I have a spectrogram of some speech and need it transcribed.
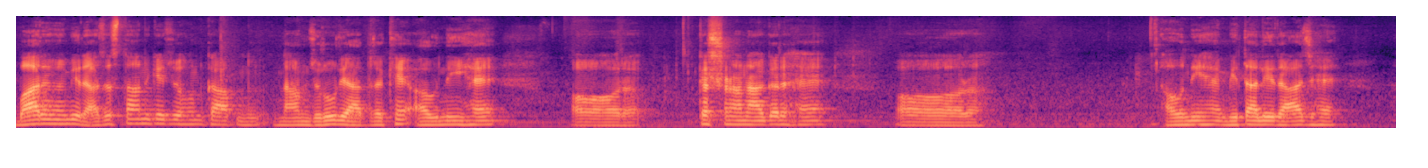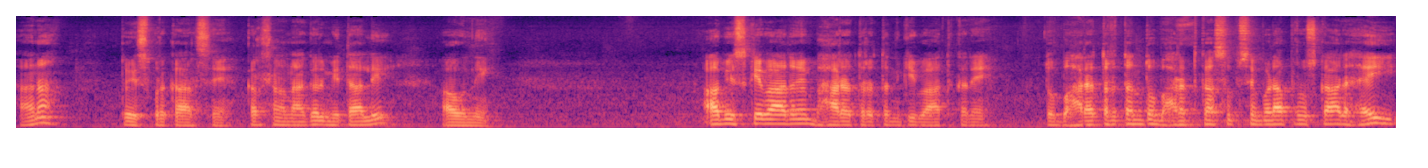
बारह में भी राजस्थान के जो उनका आप नाम ज़रूर याद रखें। अवनी है और कृष्णा नागर है और अवनी है, मिताली राज है है ना? तो इस प्रकार से कृष्णा नागर मिताली, अवनी। अब इसके बाद में भारत रत्न की बात करें तो भारत रत्न तो भारत का सबसे बड़ा पुरस्कार है ही,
